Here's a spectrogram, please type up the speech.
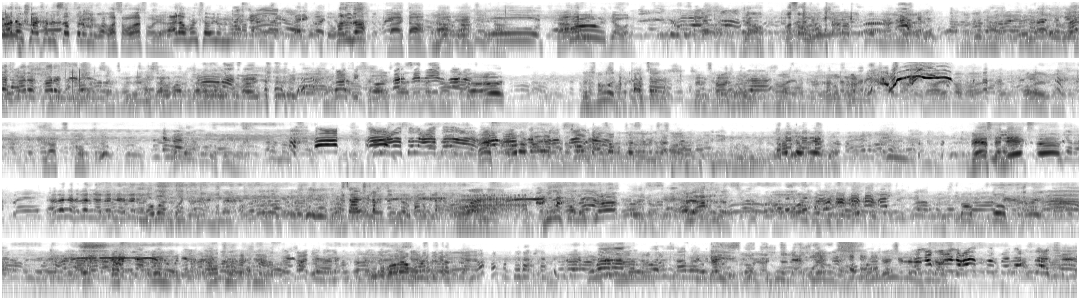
بعده شوي خلينا نسطل له من ورا وسعوا وسعوا يا. بعده خلينا نسوي له من ورا هذا لا. باي تعال تعال تعال تعال جا ورا. جاوا وسعوا له خلاص خلاص خلاص مجمود ثلاث حوايج مظبط الحوايج لا يفهم ها والله يفهم لا تسكوب بس ضرب على الصوت عن ضبط من ضربته وبيته بس نيكست هذرني بس أنا أحلى ستوب ستوب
